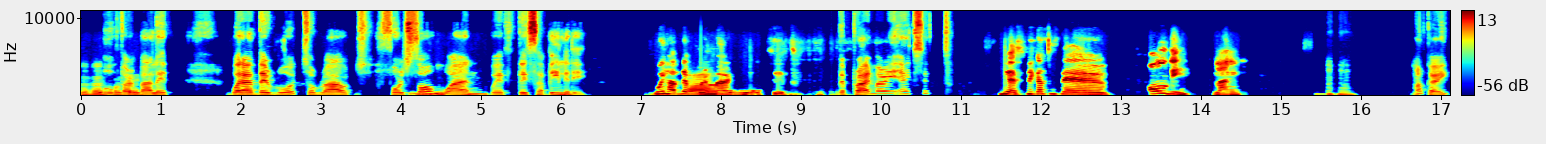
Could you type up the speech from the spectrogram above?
Mhm, Both are valid. What are the routes or routes for someone with disability? We have the Ah. primary exit. The primary exit? Yes, because it's the only line. Mhm. Okay.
